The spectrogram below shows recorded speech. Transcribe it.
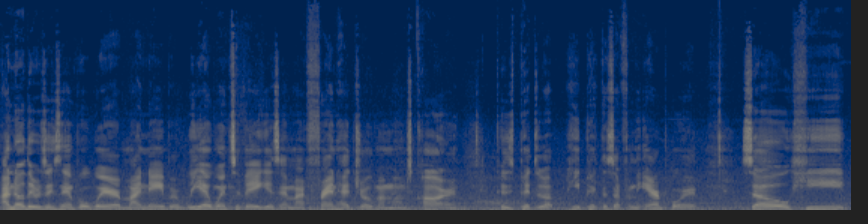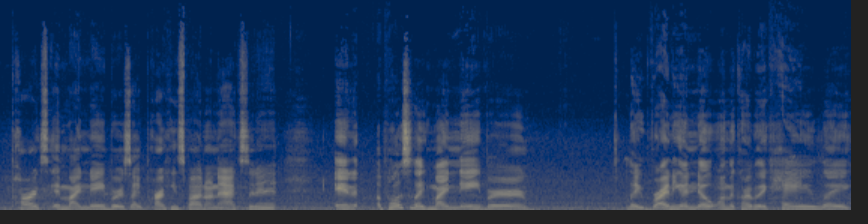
I know there was an example where my neighbor, we had went to Vegas and my friend had drove my mom's car because he picked up. He picked us up from the airport. So he parks in my neighbor's like parking spot on accident, and opposed to like my neighbor. Like writing a note on the car, like, "Hey, like,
